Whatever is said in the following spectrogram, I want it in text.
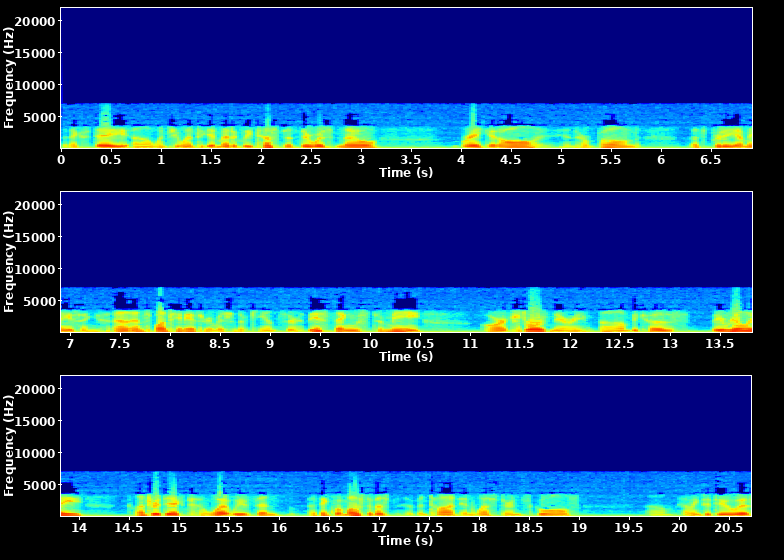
the next day, uh, when she went to get medically tested, there was no break at all in her bone. That's pretty amazing, and, and spontaneous remission of cancer. These things, to me, are extraordinary um, because they really contradict what we've been, I think, what most of us have been taught in Western schools, um, having to do with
